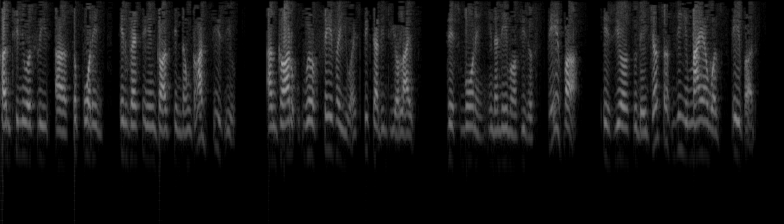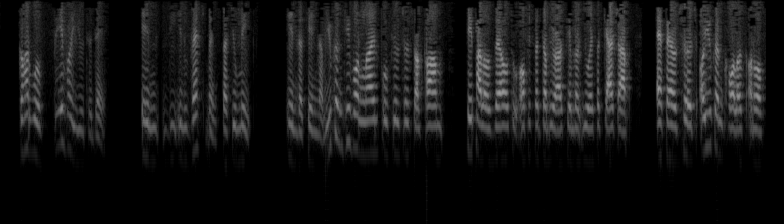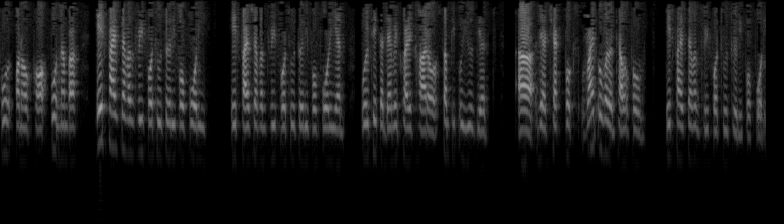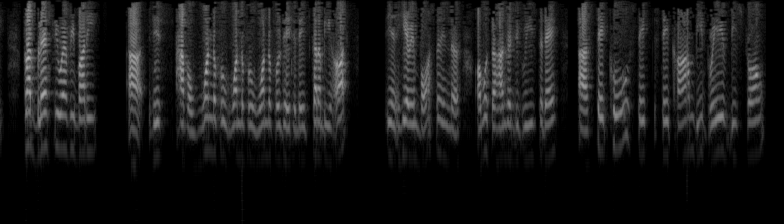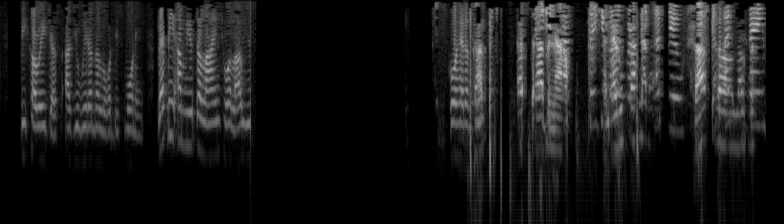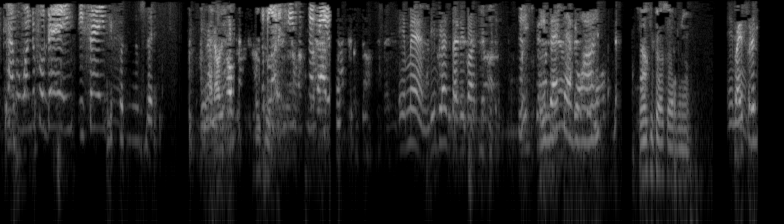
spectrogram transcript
continuously uh, supporting, investing in God's kingdom, God sees you, and God will favor you. I speak that into your life this morning in the name of Jesus. Favor is yours today, just as Nehemiah was favored. God will favor you today in the investments that you make in the kingdom. You can give online, fulfilledchurch.com, PayPal or Zelle to office at wrcm.us, the Cash App, FL Church, or you can call us on our phone, on our call, phone number, 857-342-3440, 857-342-3440, and we'll take a debit credit card, or some people use their, uh, their checkbooks right over the telephone, 857-342-3440. God bless you, everybody. Uh, this have a wonderful, wonderful, wonderful day today. It's gonna be hot in, here in Boston, in the almost 100 degrees today. Uh, stay cool, stay stay calm, be brave, be strong, be courageous as you wait on the Lord this morning. Let me unmute the line to allow you. Go ahead and God, that's happening now. Thank you And for the every word. God bless you. God God bless bless love you, saints. Have a wonderful day. Be safe. you for music. And I don't know. The blood of Jesus cover you. Amen. Be blessed, everybody. Be blessed, everyone. Thank you, Pastor Avenel. Pray for the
